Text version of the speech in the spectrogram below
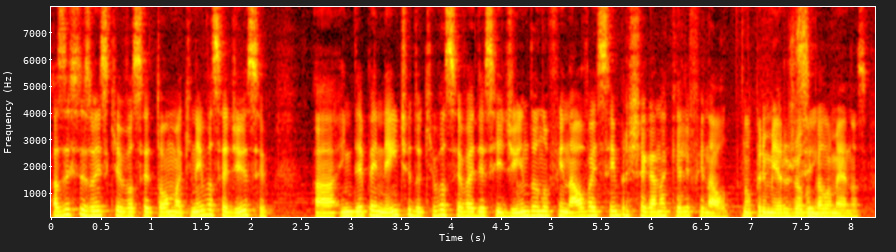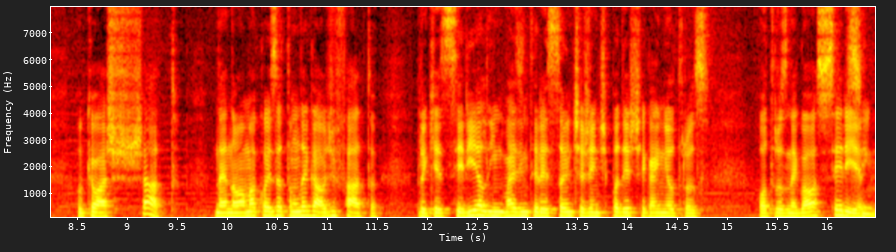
as decisões que você toma, que nem você disse, uh, independente do que você vai decidindo, no final vai sempre chegar naquele final. No primeiro jogo, Sim. pelo menos. O que eu acho chato, né? Não é uma coisa tão legal de fato. Porque seria mais interessante a gente poder chegar em outros outros negócios? Seria. Sim.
